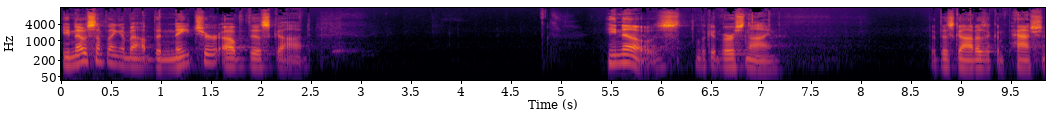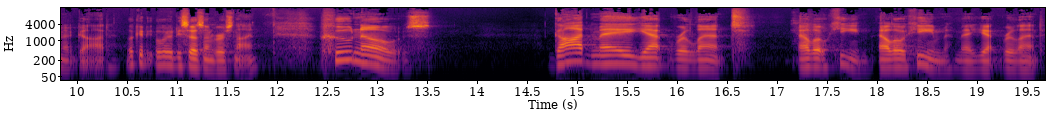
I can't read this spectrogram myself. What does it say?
He knows something about the nature of this God. He knows, look at verse 9, that this God is a compassionate God. Look at, what he says in verse 9. Who knows? God may yet relent. Elohim, Elohim may yet relent.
